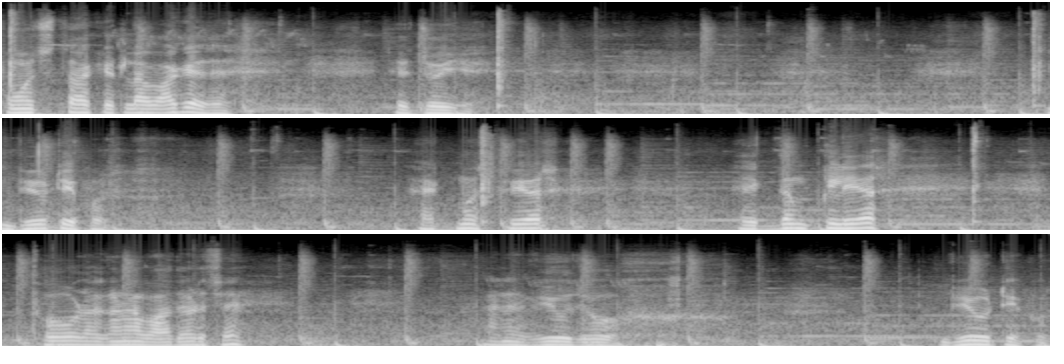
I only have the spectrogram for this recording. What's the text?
પહોંચતા કેટલા વાગે છે એ જોઈએ. બ્યુટીફુલ એટમોસ્ફિયર એકદમ ક્લિયર થોડા ઘણા વાદળ છે. અને વ્યૂ જુઓ. બ્યુટીફુલ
